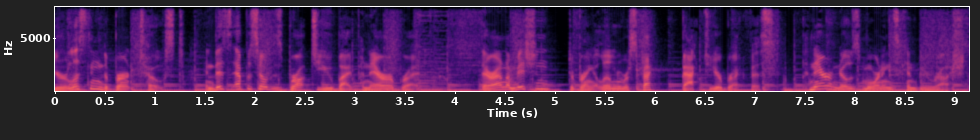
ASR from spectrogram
You're listening to Burnt Toast, and this episode is brought to you by Panera Bread. They're on a mission to bring a little respect back to your breakfast. Panera knows mornings can be rushed,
